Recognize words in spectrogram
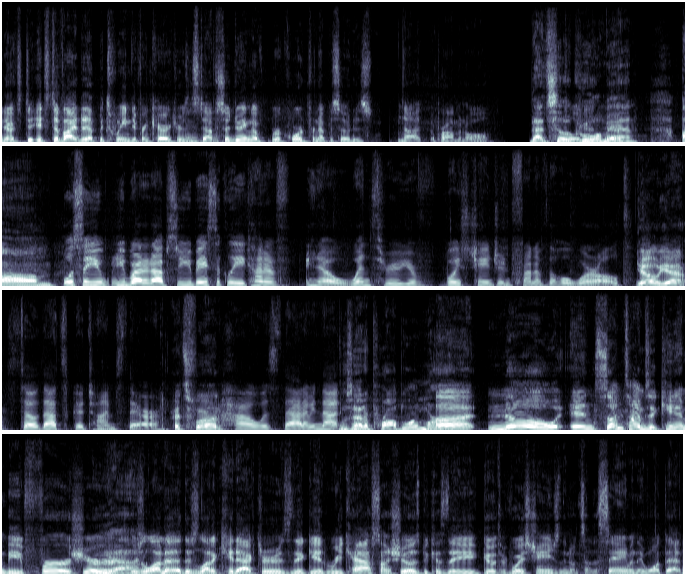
you know it's it's divided up between different characters and Mm-hmm. stuff. So doing a record for an episode is not a problem at all. That's so Totally cool, good, yeah. man. Um, Well, so you you brought it up. So you basically kind of you know went through your voice change in front of the whole world. Oh yeah, So that's good times there. that's fun. How was that? I mean that. was that a problem or? Uh, no, and sometimes it can be for sure. Yeah. There's a lot of there's a lot of kid actors that get recast on shows because they go through voice change and they don't sound the same and they want that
